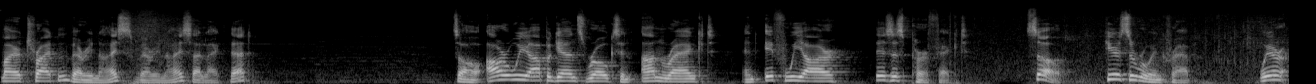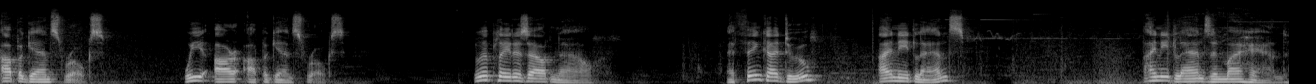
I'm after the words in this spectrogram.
Mire Triton, very nice, very nice, I like that. So, are we up against rogues in unranked? And if we are, this is perfect. So, here's the Ruin Crab. We're up against rogues. We are up against rogues. Do I play this out now? I think I do. I need lands. I need lands in my hand.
